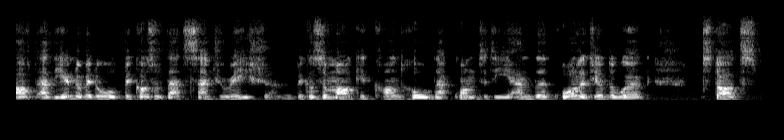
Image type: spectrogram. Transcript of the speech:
after, at the end of it all, because of that saturation, because the market can't hold that quantity and the quality of the work starts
